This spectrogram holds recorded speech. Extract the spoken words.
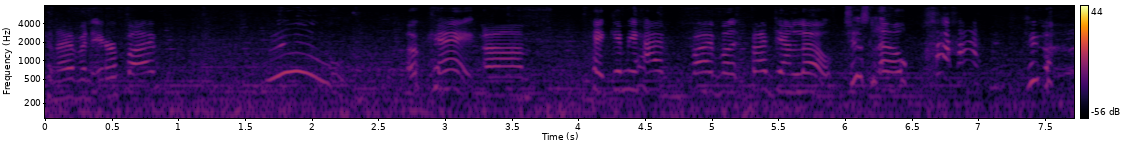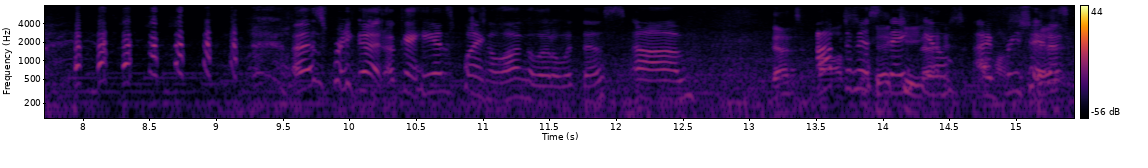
Can I have an air five? Woo! Okay. Um, hey, give me high five, uh, five down low. Too slow. Ha ha. That's pretty good. Okay, he is playing along a little with this. Um, That's Optimus, awesome. thank Becky, you. That is I appreciate Ask, it.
